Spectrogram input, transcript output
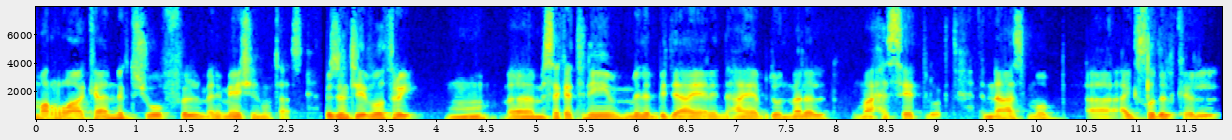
مرة كأنك تشوف فيلم animation ممتاز. Resident Evil 3 مسكتني من البداية للنهاية بدون ملل وما حسيت بالوقت. الناس مو أقصد الكل.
